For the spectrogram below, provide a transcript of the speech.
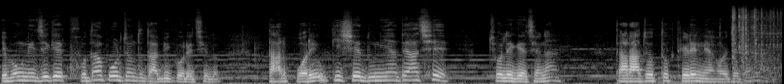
এবং নিজেকে খোদা পর্যন্ত দাবি করেছিল। তারপরেও কি সে দুনিয়াতে আছে? চলে গেছে না? তার রাজত্ব কেড়ে নেওয়া হয়েছে, তাই না?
